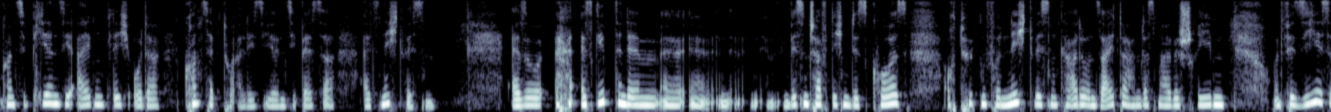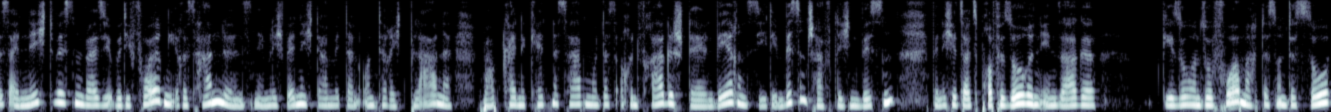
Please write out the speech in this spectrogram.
konzipieren Sie eigentlich oder konzeptualisieren Sie besser als Nichtwissen. Also es gibt in dem äh, in, in, im wissenschaftlichen Diskurs auch Typen von Nichtwissen. Kade und Seiter haben das mal beschrieben. Und für sie ist es ein Nichtwissen, weil sie über die Folgen ihres Handelns, nämlich wenn ich damit dann Unterricht plane, überhaupt keine Kenntnis haben und das auch in Frage stellen, während sie dem wissenschaftlichen Wissen, wenn ich jetzt als Professorin ihnen sage, geh so und so vor, mach das und das so,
